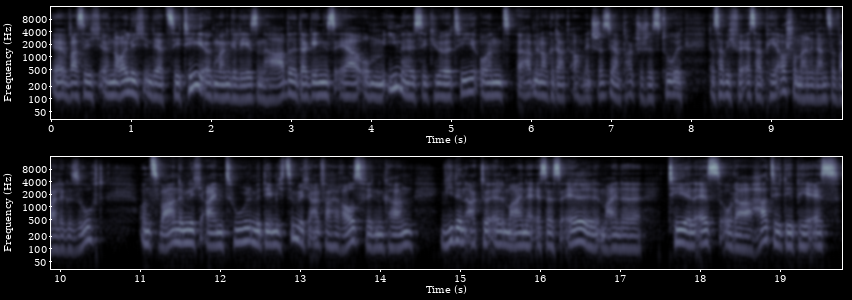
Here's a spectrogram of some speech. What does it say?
was ich äh, neulich in der CT irgendwann gelesen habe. Da ging es eher um E-Mail-Security und habe mir noch gedacht, ach Mensch, das ist ja ein praktisches Tool. Das habe ich für SAP auch schon mal eine ganze Weile gesucht. Und zwar nämlich ein Tool, mit dem ich ziemlich einfach herausfinden kann, wie denn aktuell meine SSL, meine TLS oder HTTPS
